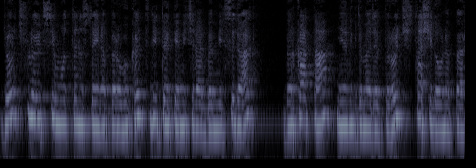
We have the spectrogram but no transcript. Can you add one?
ጆርጅ ፍሎይድ ሲሞት ተነስቶ የነበረው ሁከት ሊደገም ይችላል በሚል ስጋት በርካታ የንግድ መደብሮች ታሽገው ነበር።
